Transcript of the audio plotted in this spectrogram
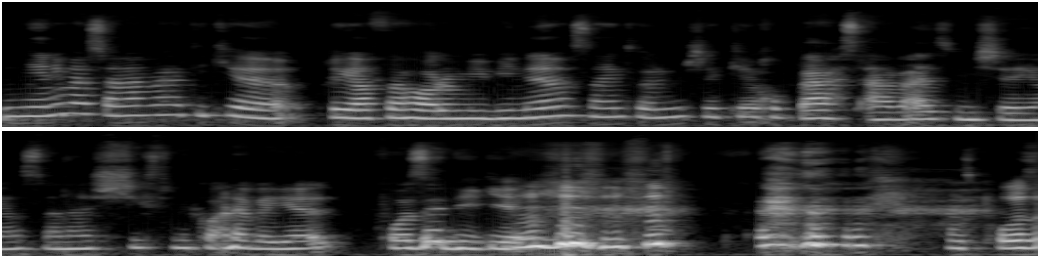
یعنی مثلا وقتی که قیافه ها رو می‌بینه مثلا اینطوری میشه که خب بحث عوض میشه یا مثلا شیفت می‌کنه به یه پوز دیگه. از پوز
